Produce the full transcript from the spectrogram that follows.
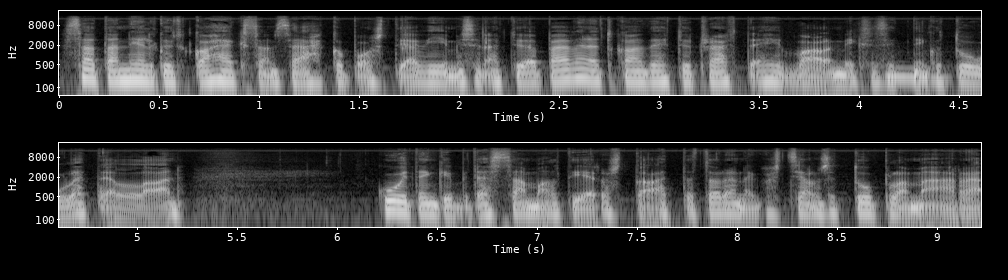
148 sähköpostia viimeisenä työpäivänä, jotka on tehty drafteihin valmiiksi ja sitten mm. niin kuin tuuletellaan. Kuitenkin pitäisi samalla tiedostaa, että todennäköisesti siellä on se tuplamäärä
